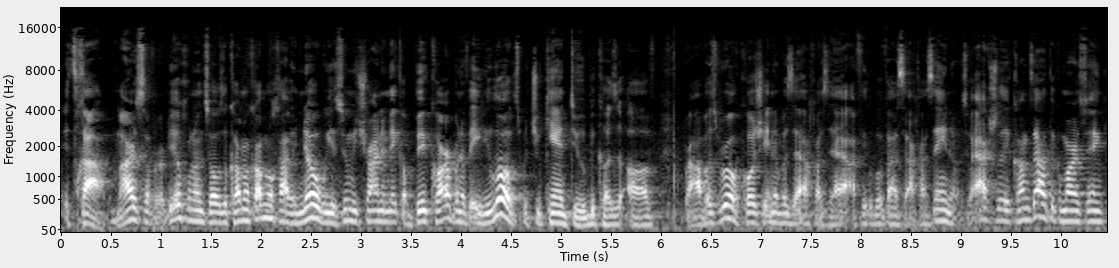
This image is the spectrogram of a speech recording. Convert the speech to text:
it's chal. Marsav Rabbi Yochanan so the karma No, we assume he's trying to make a big korban of 80 loaves, which you can't do because of Rabba's rule. So actually, it comes out the Gemara saying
